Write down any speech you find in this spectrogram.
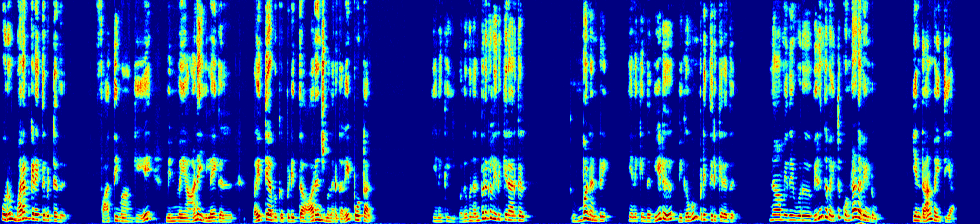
ஒரு மரம் கிடைத்துவிட்டது ஃபாத்திமா அங்கே மென்மையான இலைகள் வைத்தியாவுக்கு பிடித்த ஆரஞ்சு மலர்களை போட்டாள். எனக்கு இவ்வளவு நண்பர்கள் இருக்கிறார்கள். ரொம்ப நன்றி. எனக்கு இந்த வீடு மிகவும் பிடித்திருக்கிறது. நாம் இதை ஒரு விருந்து வைத்து கொண்டாட வேண்டும் என்றான் வைத்தியா.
